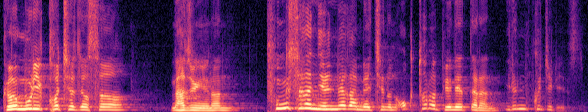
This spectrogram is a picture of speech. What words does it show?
그 물이 고쳐져서 나중에는 풍성한 열매가 맺히는 옥토로 변했다는 이런 구절이 있습니다.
